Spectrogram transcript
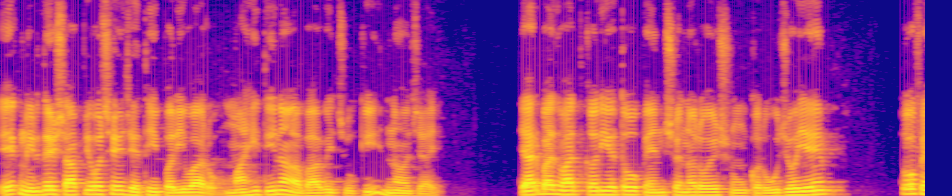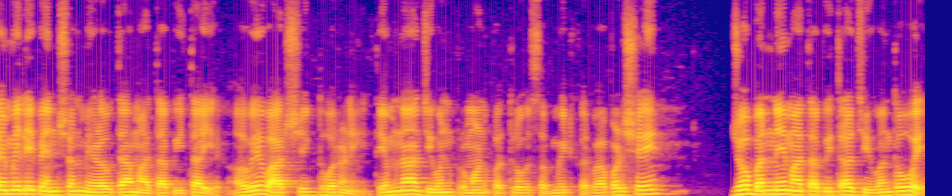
એક નિર્દેશ આપ્યો છે જેથી પરિવારો માહિતીના અભાવે ચૂકી ન જાય. ત્યારબાદ વાત કરીએ તો પેન્શનરોએ શું કરવું જોઈએ? તો ફેમિલી પેન્શન મેળવતા માતા પિતાએ હવે વાર્ષિક ધોરણે તેમના જીવન પ્રમાણપત્રો સબમિટ કરવા પડશે. જો બંને માતા પિતા જીવંત હોય,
